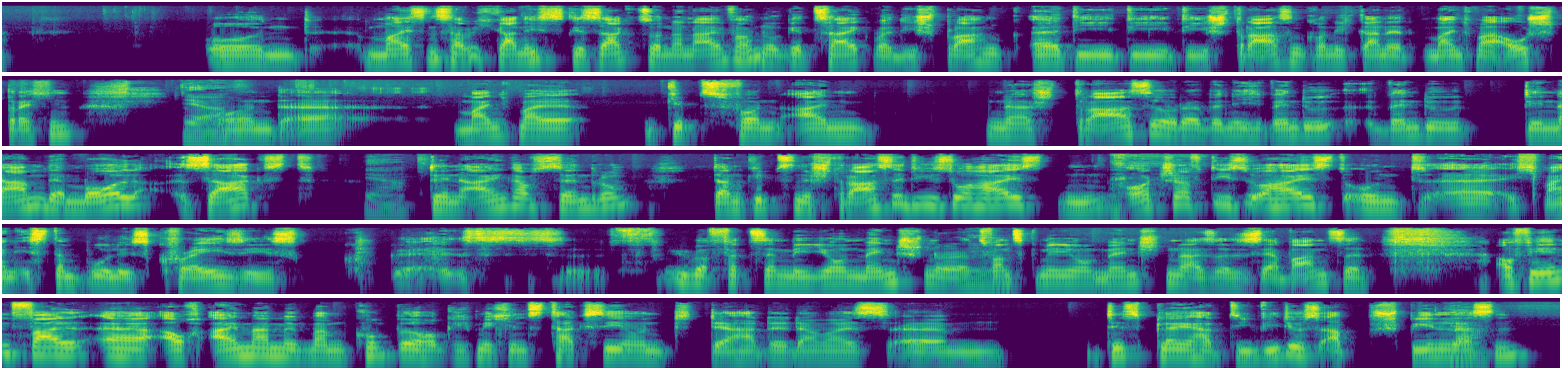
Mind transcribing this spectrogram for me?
und meistens habe ich gar nichts gesagt, sondern einfach nur gezeigt, weil die Sprachen, äh, die, die, die Straßen konnte ich gar nicht manchmal aussprechen. Ja. Und äh, manchmal gibt's von einem, einer Straße oder wenn ich, wenn du, wenn du den Namen der Mall sagst, ja. den Einkaufszentrum, dann gibt's eine Straße, die so heißt, eine Ortschaft, die so heißt. Und äh, ich meine, Istanbul ist crazy, ist über 14 Millionen Menschen oder 20 mhm. Millionen Menschen, also das ist ja Wahnsinn. Auf jeden Fall, äh, auch einmal mit meinem Kumpel hocke ich mich ins Taxi und der hatte damals ähm, Display, hat die Videos abspielen ja. lassen.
